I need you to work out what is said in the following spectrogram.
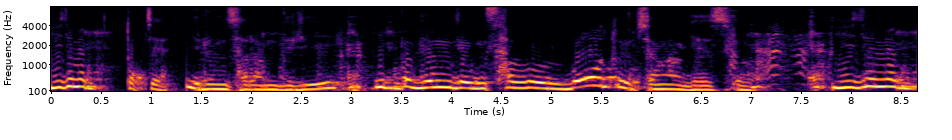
이재명 독재 이런 사람들이 입법 행정 사법을 모두 장악해서 이재명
